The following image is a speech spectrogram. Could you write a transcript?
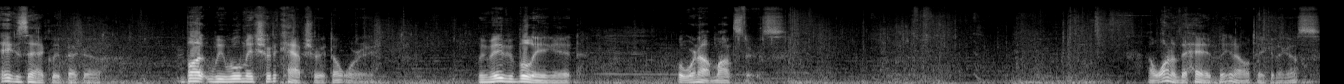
Exactly, Becca. But we will make sure to capture it, don't worry. We may be bullying it, but we're not monsters. I wanted the head, but you know, I'll take it, I guess.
